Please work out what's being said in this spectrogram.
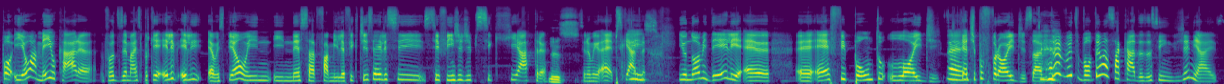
Pô, e eu amei o cara, vou dizer mais, porque ele, ele é um espião e, e nessa família fictícia ele se, se finge de psiquiatra. Isso. Se não me engano. É, psiquiatra. Isso. E o nome dele é é F. Lloyd, é. que é tipo Freud, sabe? Então é muito bom. Tem umas sacadas, assim, geniais.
